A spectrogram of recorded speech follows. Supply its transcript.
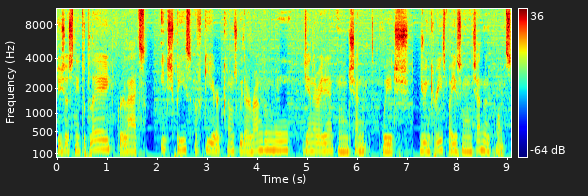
You just need to play, relax. Each piece of gear comes with a randomly generated enchantment, which you increase by using enchantment points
